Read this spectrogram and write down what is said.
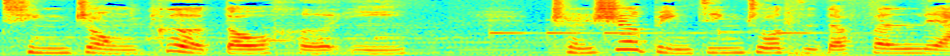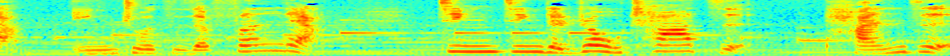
轻重各都合宜。陈设饼金桌子的分量，银桌子的分量，金金的肉叉子、盘子、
